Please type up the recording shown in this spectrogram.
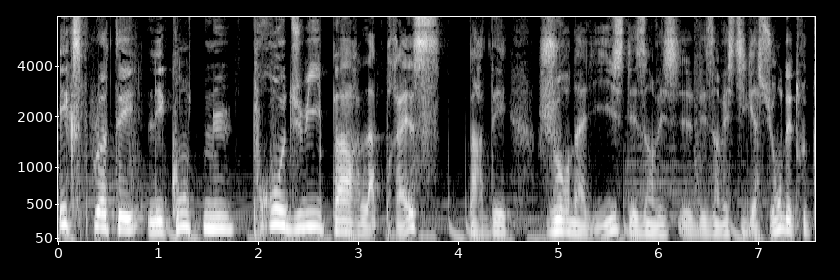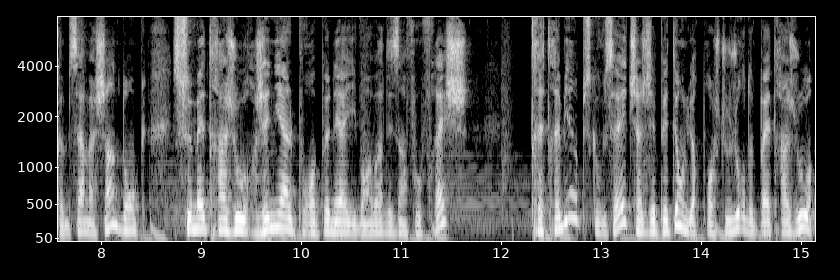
exploiter les contenus produits par la presse, par des journalistes, des, investigations, des trucs comme ça, machin. Donc, se mettre à jour, génial pour OpenAI, ils vont avoir des infos fraîches très très bien, puisque vous savez, ChatGPT, on lui reproche toujours de ne pas être à jour,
